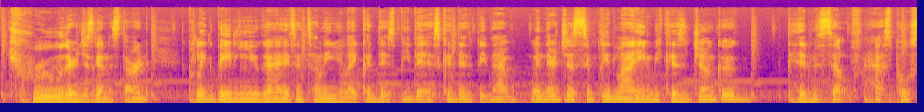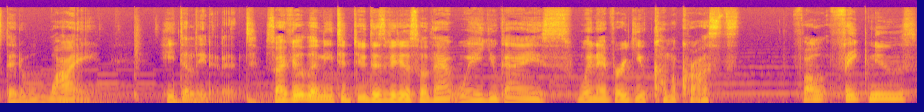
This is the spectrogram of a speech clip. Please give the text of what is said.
true. They're just going to start clickbaiting you guys and telling you like could this be this, could this be that when they're just simply lying because Jungkook himself has posted why he deleted it. So I feel the need to do this video so that way you guys whenever you come across fake news,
